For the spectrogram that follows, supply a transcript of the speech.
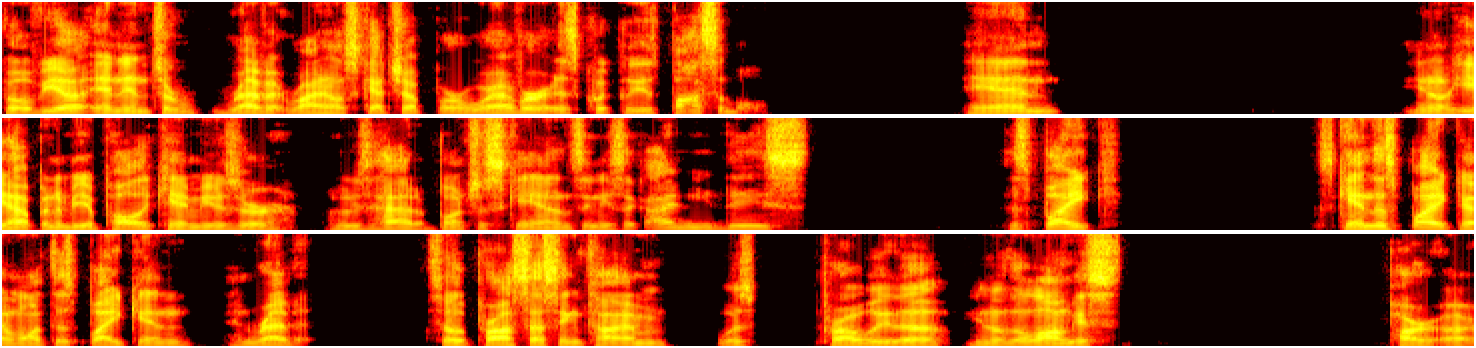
Fovea and into Revit, Rhino, SketchUp, or wherever as quickly as possible. And you know, he happened to be a Polycam user who's had a bunch of scans, and he's like, "I need these, this bike." scan this bike. I want this bike in in Revit. So the processing time was probably the you know the longest part, or uh,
